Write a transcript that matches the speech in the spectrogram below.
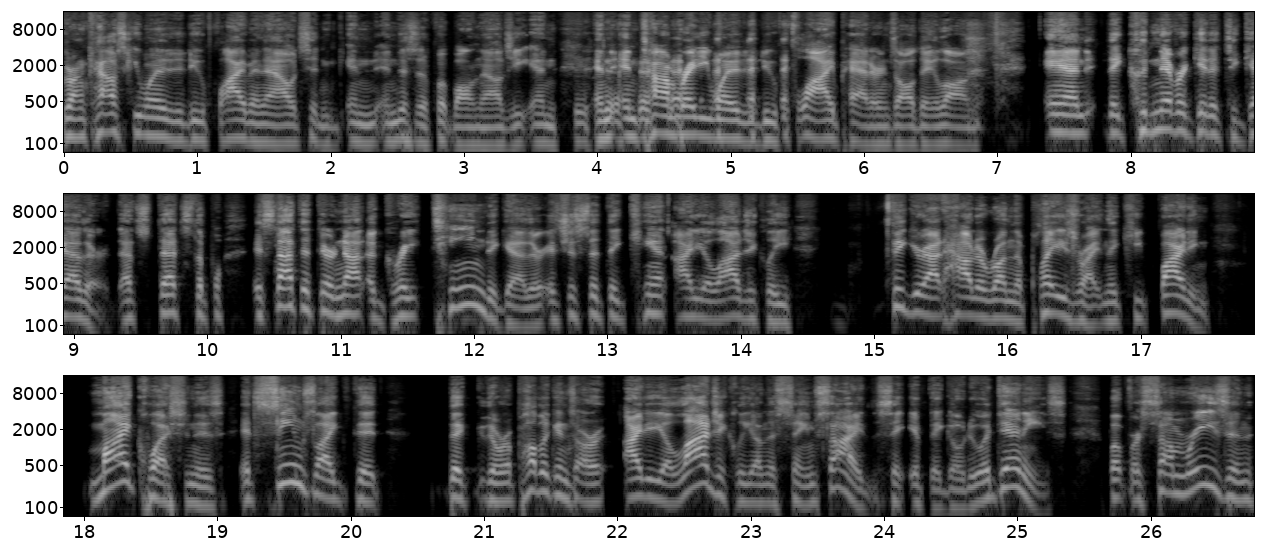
Gronkowski wanted to do five and outs, and and and this is a football analogy, and and and Tom Brady wanted to do fly patterns all day long, and they could never get it together. That's that's the point. It's not that they're not a great team together. It's just that they can't ideologically figure out how to run the plays right, and they keep fighting. My question is, it seems like that the the Republicans are ideologically on the same side. Say if they go to a Denny's, but for some reason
